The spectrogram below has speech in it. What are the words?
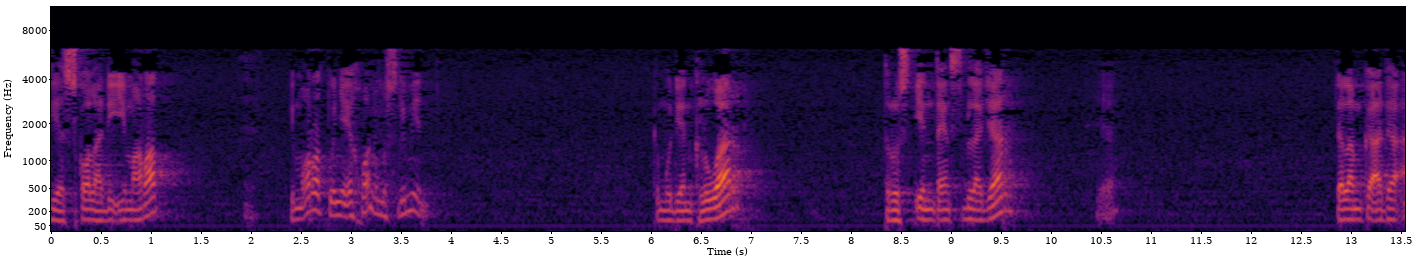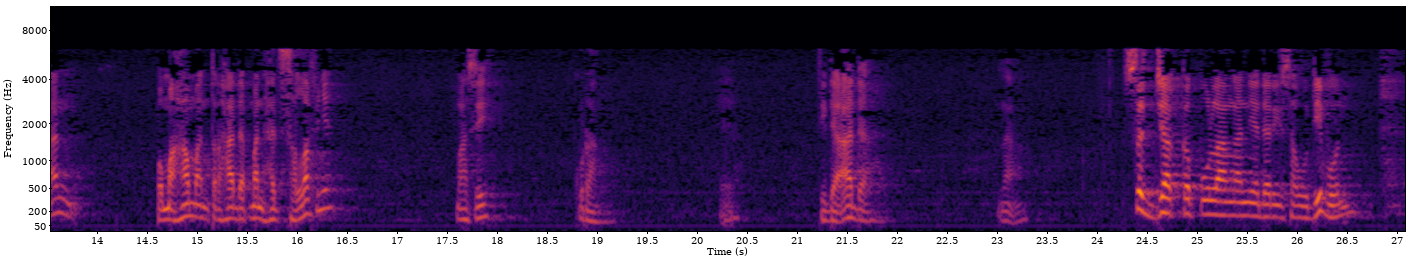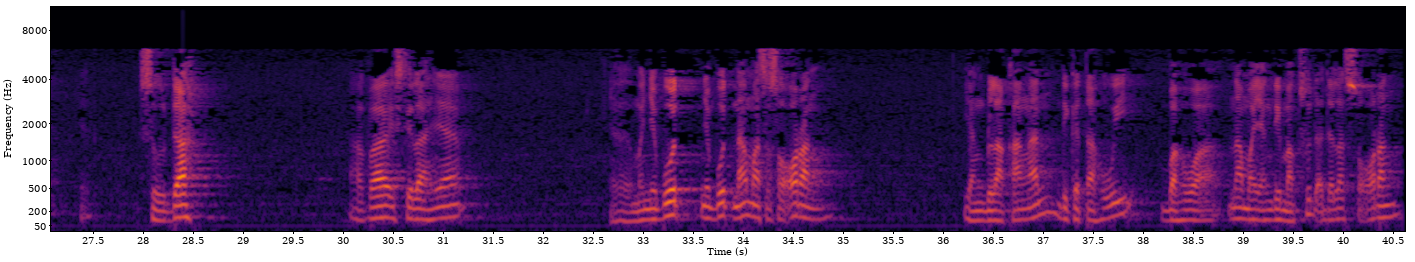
dia sekolah di Imarat. Imarat punya ikhwan muslimin. Kemudian keluar, terus intens belajar, ya. dalam keadaan pemahaman terhadap manhaj salafnya masih kurang. Tidak ada. Nah, sejak kepulangannya dari Saudi pun ya, sudah apa istilahnya e, menyebut nyebut nama seseorang yang belakangan diketahui bahwa nama yang dimaksud adalah seorang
